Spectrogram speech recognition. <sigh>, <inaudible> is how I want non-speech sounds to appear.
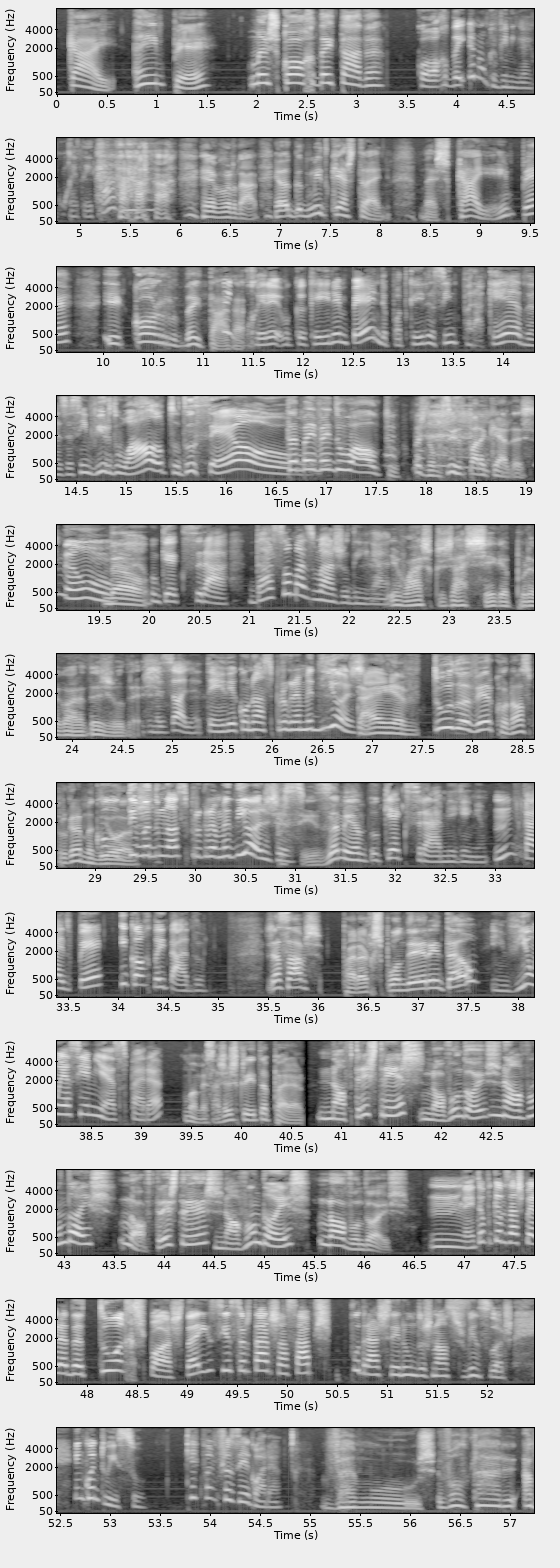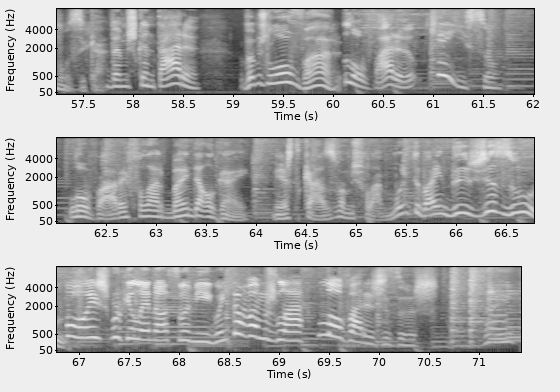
Cai em pé, mas corre deitada. Corre, de... eu nunca vi ninguém correr deitado. <laughs> é verdade. Eu admito que é estranho, mas cai em pé e corre deitada. Correr, é- cair em pé ainda pode cair assim de paraquedas, assim vir do alto, do céu. Também vem do alto, mas não precisa de paraquedas. <laughs> Não. Não. O que é que será? Dá só mais uma ajudinha. Eu acho que já chega por agora de ajudas. Mas olha, tem a ver com o nosso programa de hoje. Tem a- tudo a ver com o nosso programa de com o hoje. tema do nosso programa de hoje. Precisamente. O que é que será, amiguinho? Hum? Cai de pé e corre deitado. Já sabes, para responder então, Envia um SMS para uma mensagem escrita para 933 912 912 933 912. 912. Hum, então ficamos à espera da tua resposta e se acertar, já sabes, poderás ser um dos nossos vencedores. Enquanto isso, o que é que vamos fazer agora? Vamos voltar à música. Vamos cantar? Vamos louvar. Louvar? O que é isso? Louvar é falar bem de alguém. Neste caso, vamos falar muito bem de Jesus. Pois, porque ele é nosso amigo, então vamos lá louvar a Jesus. Veio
